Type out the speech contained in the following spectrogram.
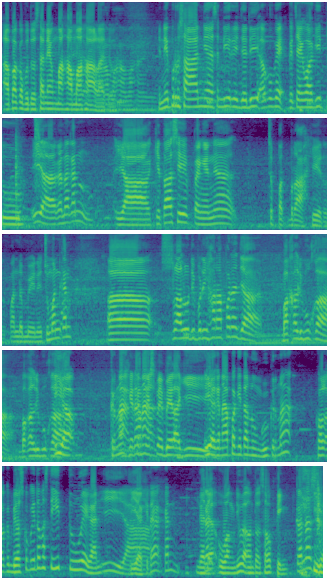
apa keputusan yang maha-mahal lah itu. Mahal-mahal. Ini perusahaannya sendiri, jadi aku kayak kecewa gitu. Iya, karena kan ya kita sih pengennya cepat berakhir pandemi ini. Cuman kan eh, selalu diberi harapan aja bakal dibuka, bakal dibuka. Iya, karena Akhirnya karena PSBB lagi. Iya, kenapa kita nunggu? Karena kalau ke bioskop itu pasti itu ya kan? Iya. Iya, kita kan nggak ada Kan- uang juga untuk shopping. Karena Iya.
